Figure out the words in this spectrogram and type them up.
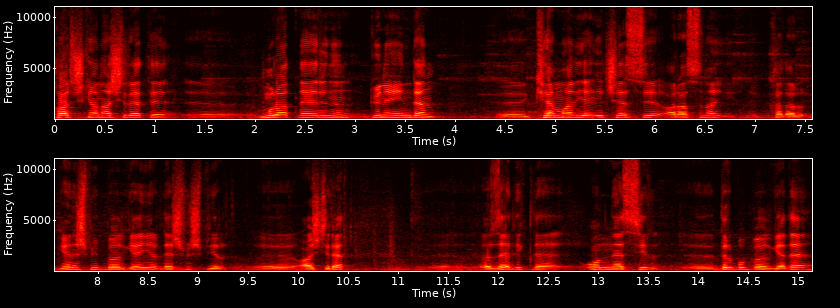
Parçıkan aşireti e, Murat Nehri'nin güneyinden e, Kemaliye ilçesi arasına kadar geniş bir bölgeye yerleşmiş bir e, aşiret. E, özellikle 10 nesildir bu bölgede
